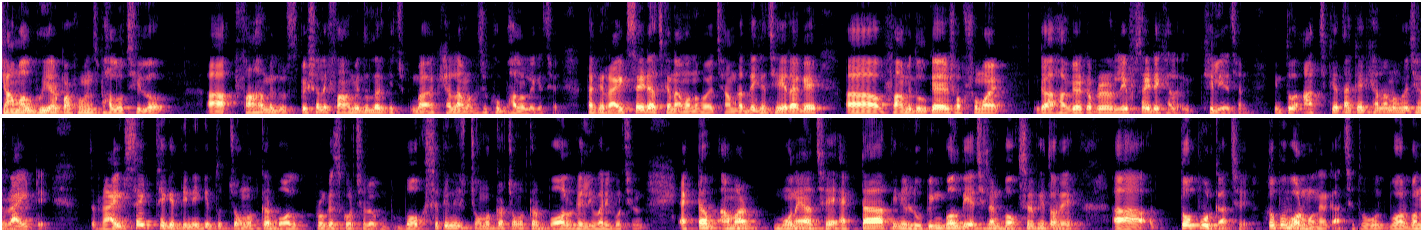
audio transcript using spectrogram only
জামাল ভুইয়ার পারফরমেন্স ভালো ছিল। ফাহামিদুল স্পেশালি ফাহামিদুলের কিছু খেলা আমার কাছে খুব ভালো লেগেছে। তাকে রাইট সাইডে আজকে নামানো হয়েছে। আমরা দেখেছি এর আগে ফাহামিদুলকে সবসময় হাভিয়ার কাবরেরা লেফট সাইডে খেলা খেলিয়েছেন। কিন্তু আজকে তাকে খেলানো হয়েছে রাইটে রাইট সাইড থেকে তিনি কিন্তু চমৎকার বল প্রোগ্রেস করছিল। বক্সে তিনি চমৎকার চমৎকার বল ডেলিভারি করছিলেন। একটা আমার মনে আছে একটা তিনি লুপিং বল দিয়েছিলেন বক্সের ভিতরে আহ, তপুর কাছে তপু বর্মনের কাছে তপু বর্মন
